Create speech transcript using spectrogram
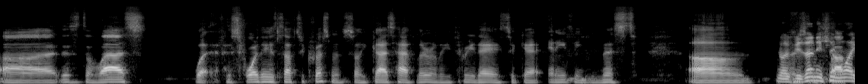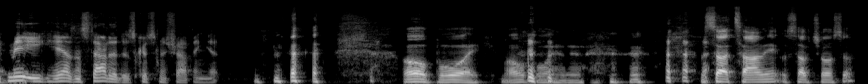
Uh, this is the last. What? If it's four days left to Christmas, so you guys have literally three days to get anything you missed. Um, well, if he's anything like me, he hasn't started his Christmas shopping yet. oh boy, oh boy. What's up, Tommy? What's up, Joseph?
